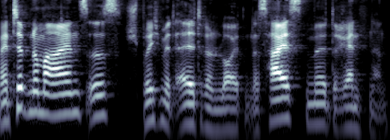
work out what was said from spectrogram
Mein Tipp Nummer eins ist, sprich mit älteren Leuten. Das heißt mit Rentnern.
